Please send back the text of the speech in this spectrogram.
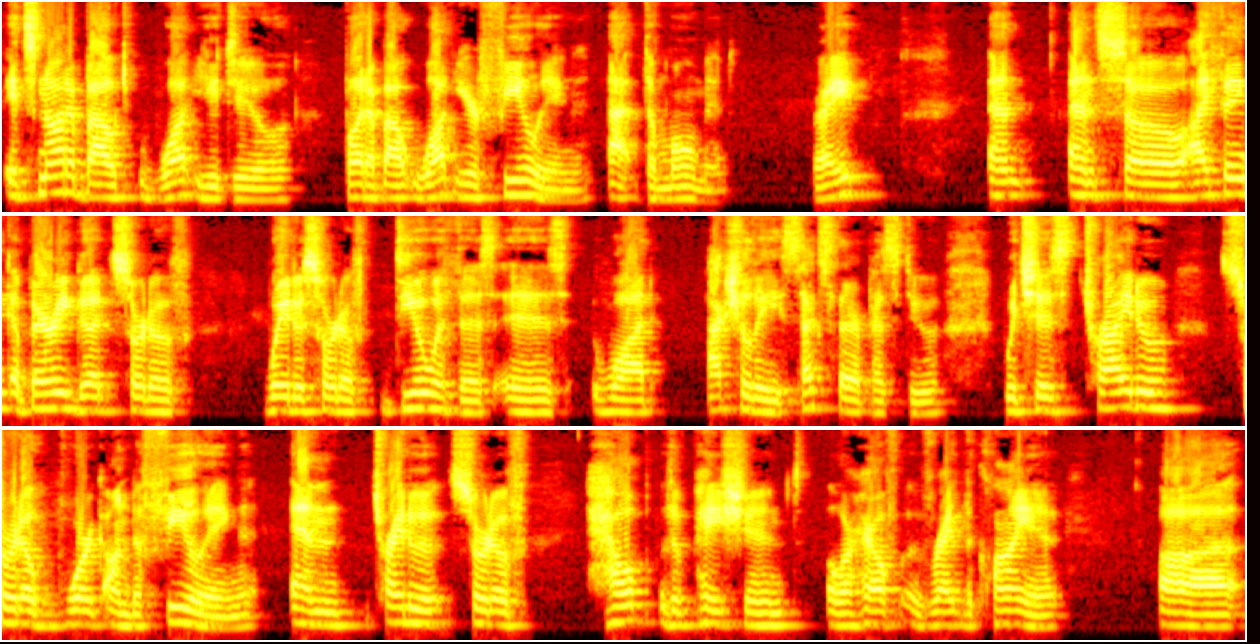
it's not about what you do but about what you're feeling at the moment right and and so i think a very good sort of way to sort of deal with this is what actually sex therapists do which is try to sort of work on the feeling and try to sort of help the patient or help right the client uh,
